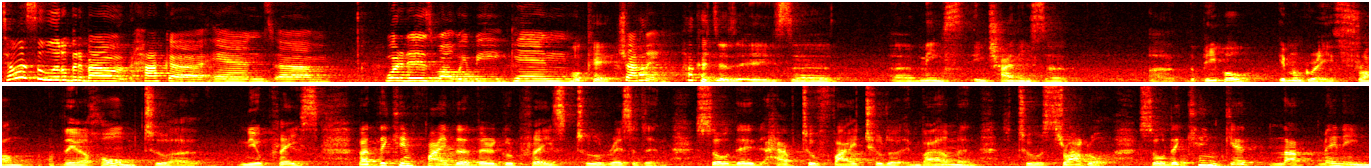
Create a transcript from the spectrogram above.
tell us a little bit about Hakka and um, what it is while we begin Okay. chopping. Ha- Hakka is, is uh, uh, means in Chinese uh, uh, the people immigrate from their home to a new place, but they can find a very good place to resident. So they have to fight to the environment to struggle. So they can get not many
